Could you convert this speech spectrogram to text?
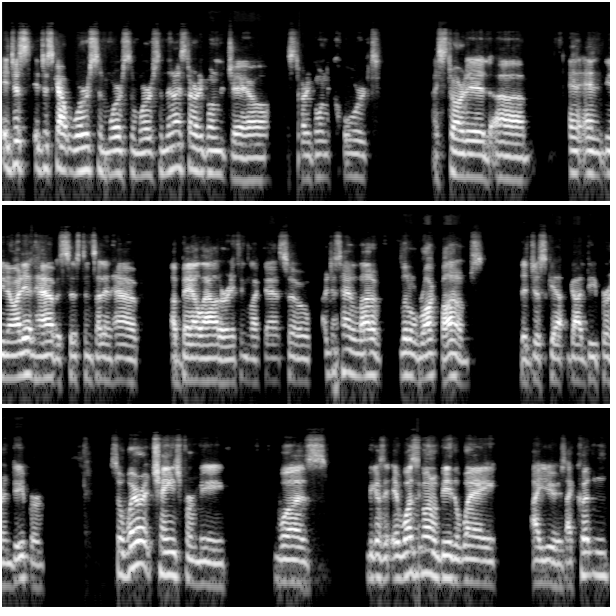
it just it just got worse and worse and worse. And then I started going to jail. I started going to court. I started, uh, and and you know I didn't have assistance. I didn't have a bailout or anything like that. So I just had a lot of little rock bottoms that just got, got deeper and deeper. So where it changed for me was because it, wasn't going to be the way I use. I couldn't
